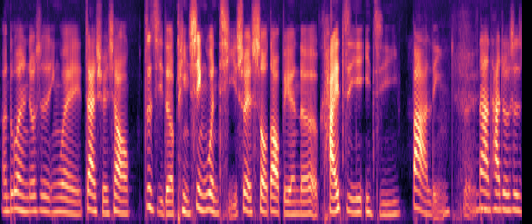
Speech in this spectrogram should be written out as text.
很多人就是因为在学校自己的品性问题，所以受到别人的排挤以及霸凌。对，那他就是，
